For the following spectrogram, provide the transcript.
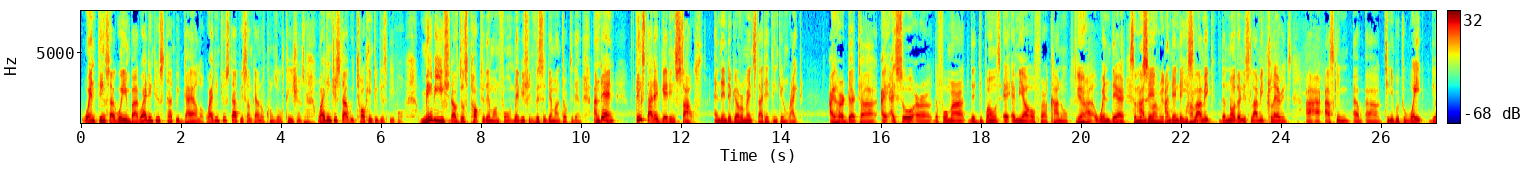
when things are going bad, why didn't you start with dialogue? Why didn't you start with some kind of consultations? Mm. Why didn't you start with talking to these people? Maybe you should have just talked to them on phone. Maybe you should visit them and talk to them. And then things started getting south, and then the government started thinking right. I heard that uh, I, I saw uh, the former the deposed e- emir of uh, Kano Yeah. uh, went there, Sanusi and then, and then the. Islamic, the northern Islamic clerics are asking uh, uh, Tinubu to wait. They,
